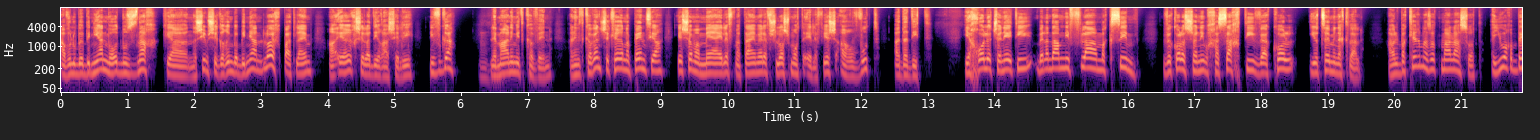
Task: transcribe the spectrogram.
אבל הוא בבניין מאוד מוזנח, כי האנשים שגרים בבניין, לא אכפת להם, הערך של הדירה שלי נפגע. למה אני מתכוון? אני מתכוון שקרן הפנסיה, יש שם 100 אלף, 200 אלף, 300 אלף, יש ערבות הדדית. יכול להיות שאני הייתי בן אדם נפלא, מקסים, וכל השנים חסכתי והכול יוצא מן הכלל. אבל בקרן הזאת, מה לעשות? היו הרבה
